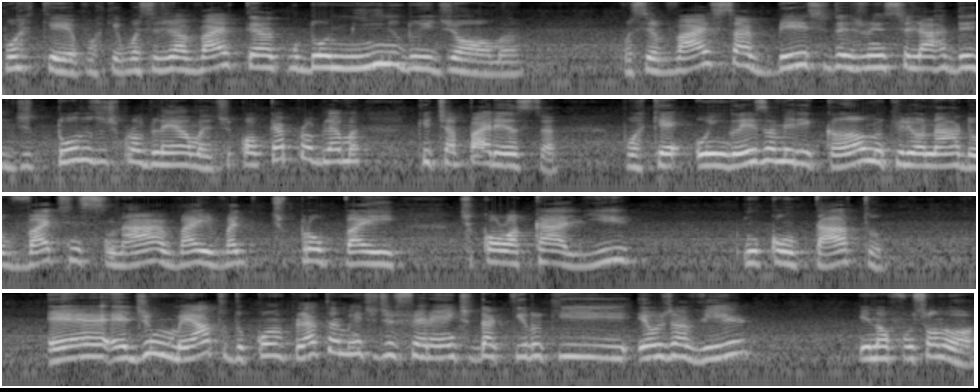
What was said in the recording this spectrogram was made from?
Por quê? Porque você já vai ter o domínio do idioma. Você vai saber se desvencilhar de, de todos os problemas, de qualquer problema que te apareça. Porque o inglês americano que Leonardo vai te ensinar, vai, vai, te, vai te colocar ali em contato é, é de um método completamente diferente daquilo que eu já vi e não funcionou.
